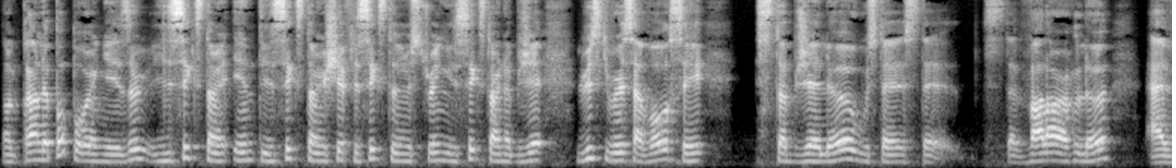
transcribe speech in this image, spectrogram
Donc, prends-le pas pour un niaiseux. Il sait que c'est un int, il sait que c'est un chiffre, il sait que c'est un string, il sait que c'est un objet. Lui, ce qu'il veut savoir, c'est cet objet-là ou cette, cette, cette valeur-là, elle,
